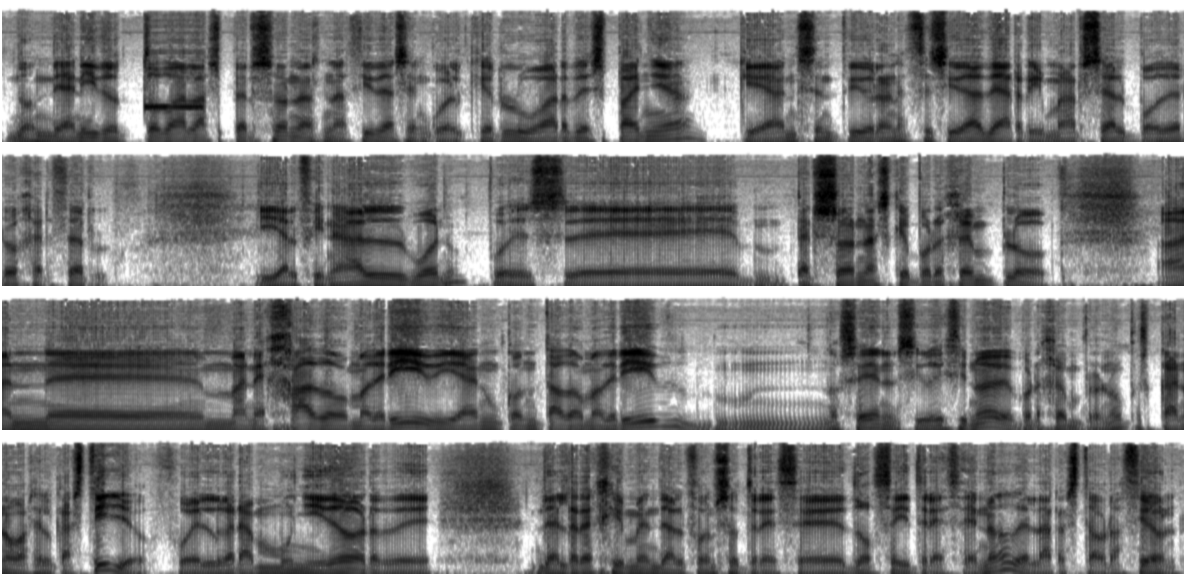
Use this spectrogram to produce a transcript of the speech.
donde han ido todas las personas nacidas en cualquier lugar de España que han sentido la necesidad de arrimarse al poder o ejercerlo. Y al final, bueno, pues eh, personas que, por ejemplo, han manejado Madrid y han contado Madrid, mm, no sé, en el siglo XIX, por ejemplo, ¿no? Pues Cánovas del Castillo fue el gran muñidor de- del régimen de Alfonso XIII, XII y XIII, ¿no? De la restauración.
